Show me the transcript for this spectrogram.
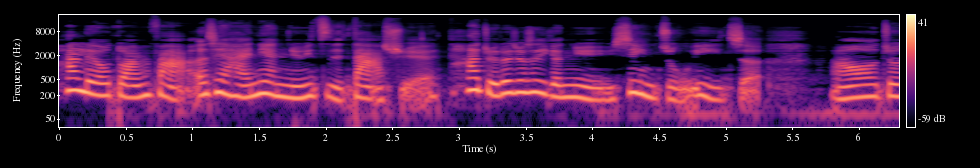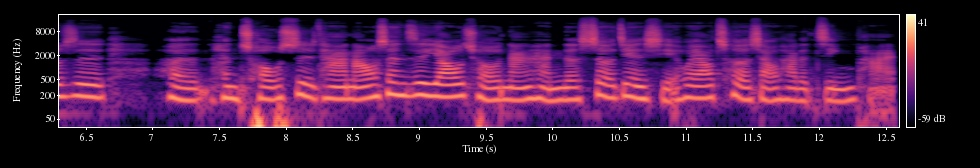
他留短发，而且还念女子大学，他绝对就是一个女性主义者，然后就是。很很仇视他，然后甚至要求南韩的射箭协会要撤销他的金牌，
